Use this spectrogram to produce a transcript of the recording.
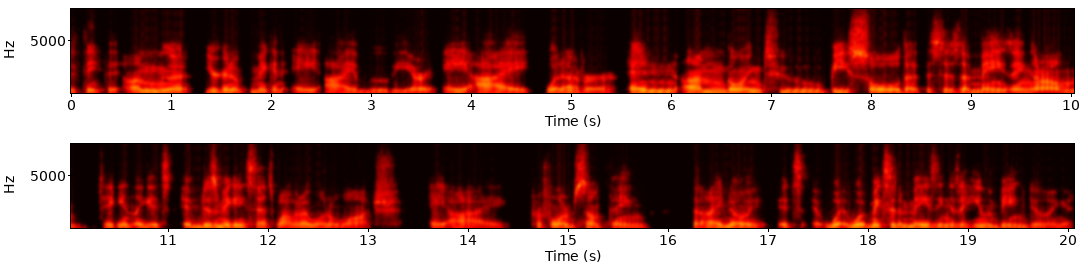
to think that I'm gonna you're gonna make an AI movie or AI whatever, and I'm going to be sold that this is amazing, or I'm taking like it's it doesn't make any sense. Why would I want to watch AI perform something that I know it's what what makes it amazing is a human being doing it.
